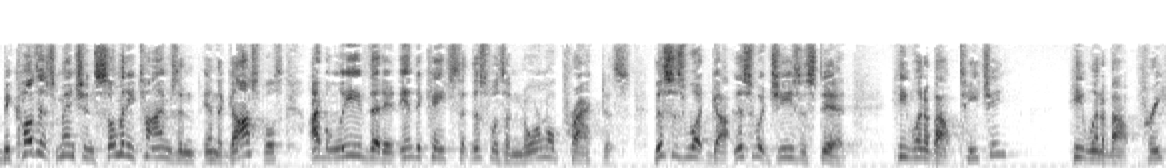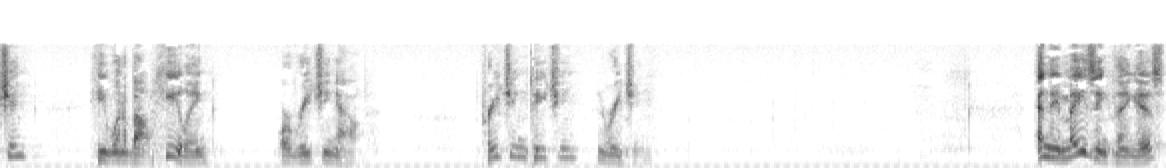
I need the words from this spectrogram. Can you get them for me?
because it's mentioned so many times in, in the Gospels, I believe that it indicates that this was a normal practice. This is what God, this is what Jesus did. He went about teaching, he went about preaching, he went about healing or reaching out. Preaching, teaching, and reaching. And the amazing thing is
